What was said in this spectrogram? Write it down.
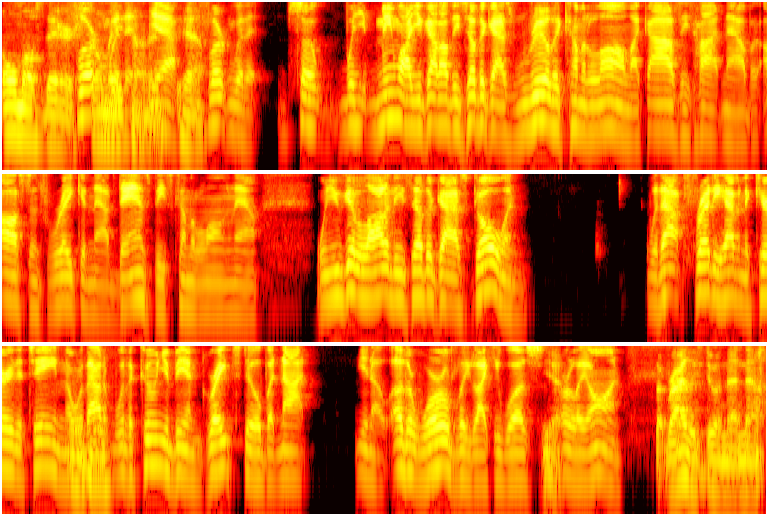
almost there flirting so many with it. times Yeah, yeah flirting with it. So when you, meanwhile you got all these other guys really coming along, like Ozzie's hot now, but Austin's raking now. Dansby's coming along now. When you get a lot of these other guys going, without Freddie having to carry the team, or Mm-hmm. without with Acuna being great still, but not you know otherworldly like he was Yeah. early on. but riley's doing that now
